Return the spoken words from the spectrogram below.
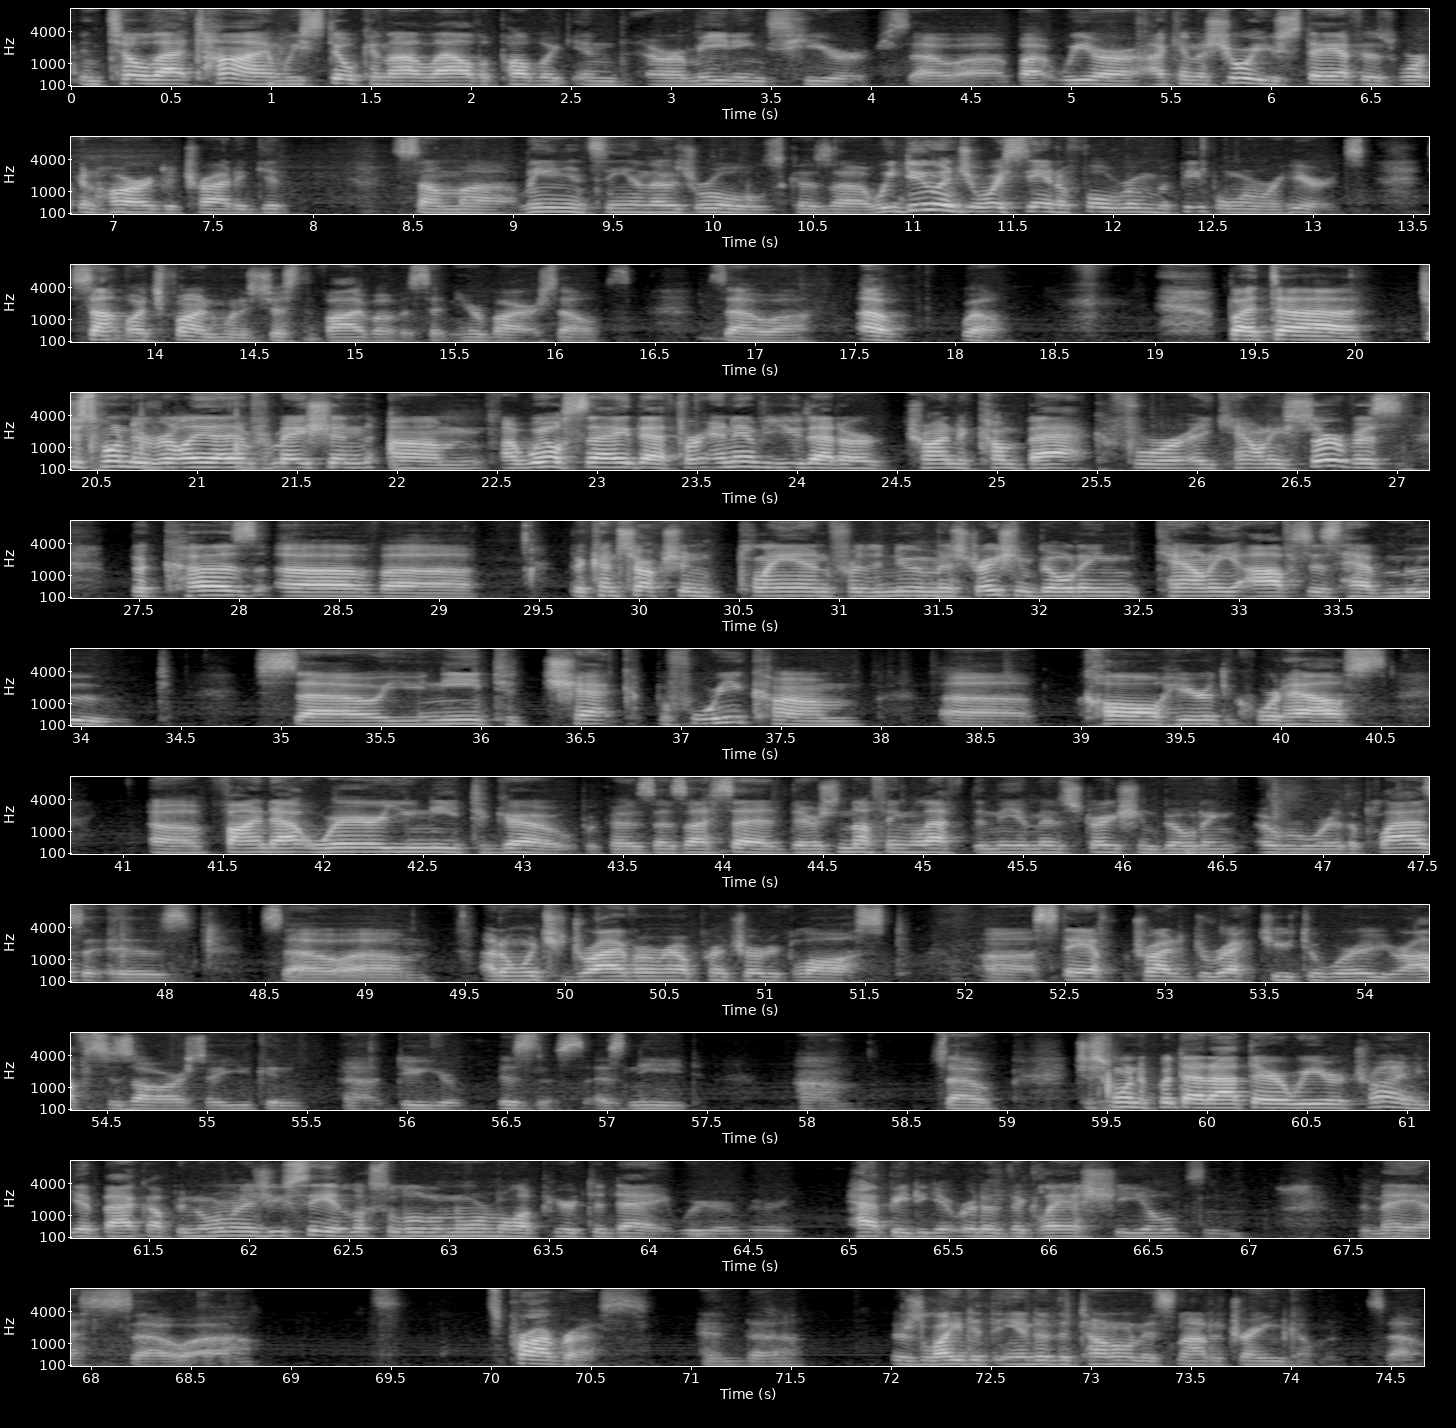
until that time, we still cannot allow the public in our meetings here. So, uh, but we are, I can assure you, staff is working hard to try to get some uh, leniency in those rules because uh, we do enjoy seeing a full room of people when we're here. It's, it's not much fun when it's just the five of us sitting here by ourselves. So, uh, oh, well. But uh, just wanted to relay that information. Um, I will say that for any of you that are trying to come back for a county service because of uh, the construction plan for the new administration building, county offices have moved. So you need to check before you come, uh, call here at the courthouse, uh, find out where you need to go because, as I said, there's nothing left in the administration building over where the plaza is. So um, I don't want you driving around Prince Rudolph lost. Uh, staff will try to direct you to where your offices are so you can uh, do your business as need. Um, so just wanted to put that out there. We are trying to get back up and normal. As you see, it looks a little normal up here today. We are very happy to get rid of the glass shields and the masks. So uh, it's, it's progress. And uh, there's light at the end of the tunnel and it's not a train coming. So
